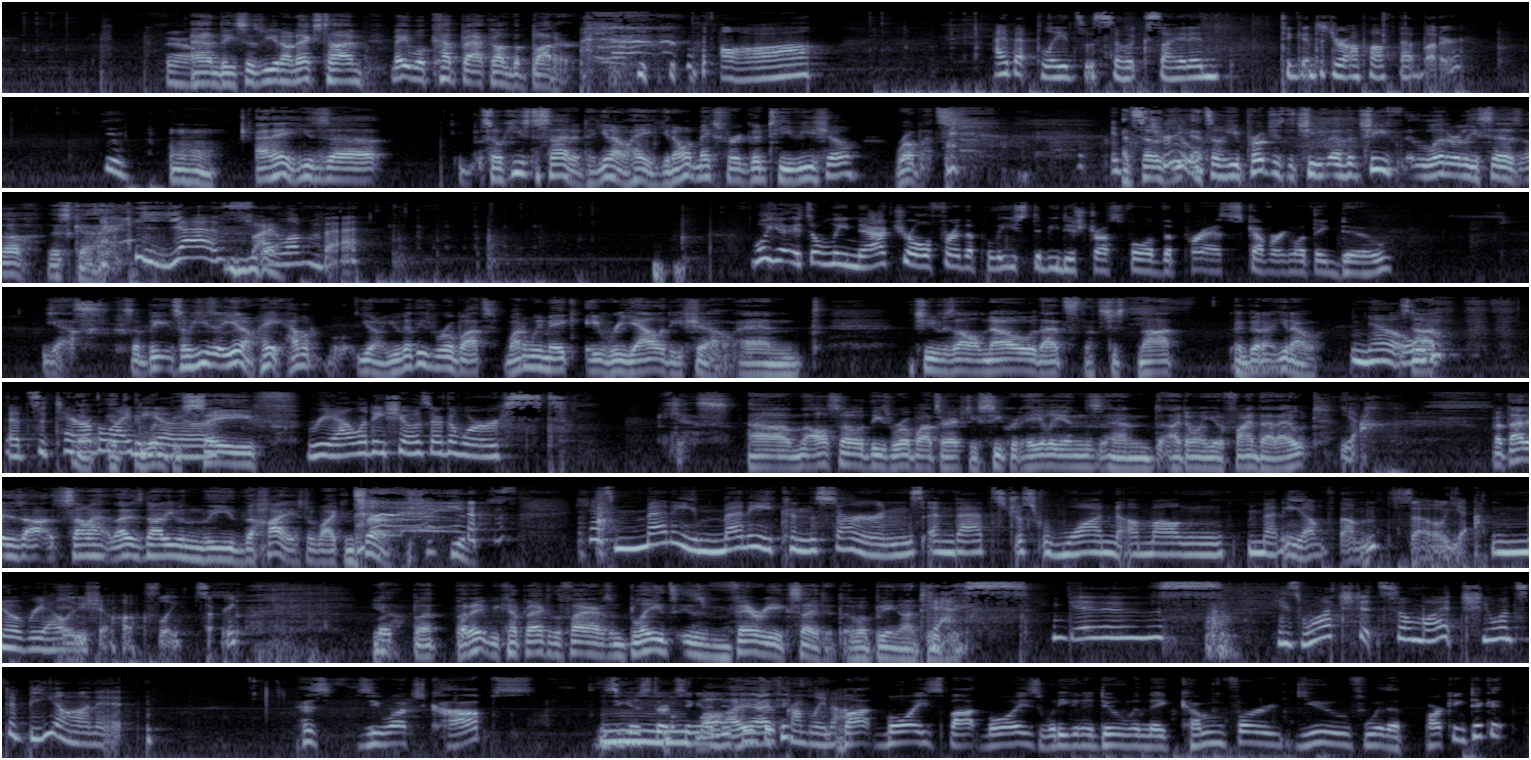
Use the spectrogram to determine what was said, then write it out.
Yeah. and he says, "You know, next time maybe we'll cut back on the butter." Aw. I bet Blades was so excited to get to drop off that butter. Hmm. and hey, he's uh, so he's decided, you know, hey, you know what makes for a good TV show? Robots. It's And so true. he and so he approaches the chief, and the chief literally says, "Oh, this guy." yes, I love that. Well, yeah, it's only natural for the police to be distrustful of the press covering what they do. Yes. So be, so he's, you know, hey, how about, you know, you got these robots, why don't we make a reality show? And the chief is all, no, that's, that's just not a good, you know, No, it's not, that's a terrible it, it idea. wouldn't be safe. Reality shows are the worst. Yes. Um, also, these robots are actually secret aliens, and I don't want you to find that out. Yeah. But that is, uh, somehow, that is not even the, the highest of my concerns. He has many, many concerns, and that's just one among many of them. So yeah, no reality show Huxley. Sorry. Yeah. But, but hey, we cut back to the firehouse, and Blades is very excited about being on TV. Yes. Yes. He's watched it so much, he wants to be on it. Has, has he watched Cops? Is he going to start singing Well, a new I- I song? think- Probably not. Spot boys, spot boys. What are you going to do when they come for you with a parking ticket?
